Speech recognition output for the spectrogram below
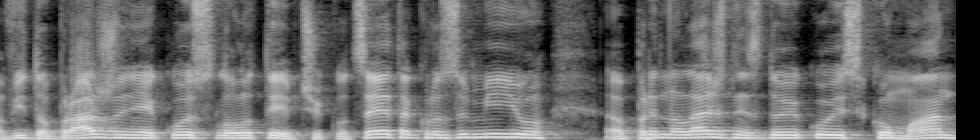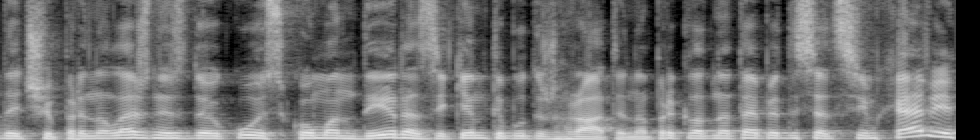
відображення якогось логотипчику. Це я так розумію, е, приналежність до якоїсь команди чи приналежність до якогось командира, з яким ти будеш грати. Наприклад, на Т-57 Heavy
